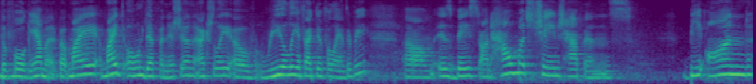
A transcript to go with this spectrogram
the full gamut. But my my own definition, actually, of really effective philanthropy is based on how much change happens beyond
